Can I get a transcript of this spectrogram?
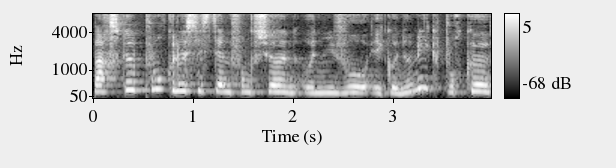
parce que pour que le système fonctionne au niveau économique, pour que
